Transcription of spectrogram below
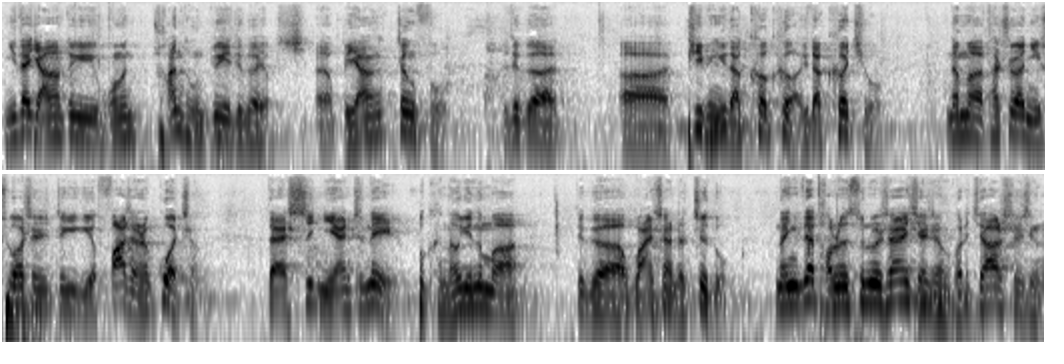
你在讲到对于我们传统对这个呃北洋政府的这个呃批评有点苛刻，有点苛求。那么他说你说是这一个发展的过程，在十几年之内不可能有那么这个完善的制度。那你在讨论孙中山先生或者其他事情，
